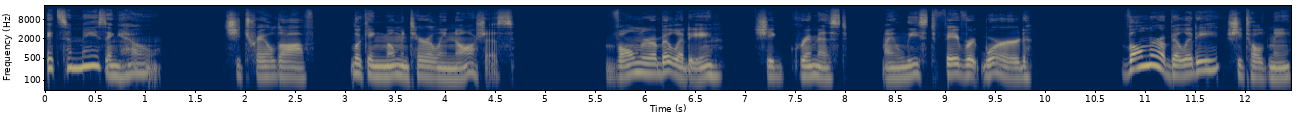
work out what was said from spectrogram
It's amazing how. She trailed off, looking momentarily nauseous. Vulnerability, she grimaced, my least favorite word. Vulnerability, she told me,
